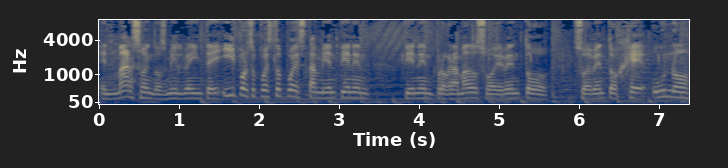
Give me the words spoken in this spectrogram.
en marzo en 2020 y por supuesto pues también tienen tienen programado su evento su evento G1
